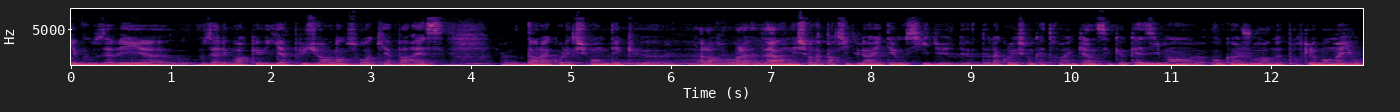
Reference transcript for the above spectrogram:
Et vous, avez, vous allez voir qu'il y a plusieurs Lançois qui apparaissent dans la collection dès que... Alors voilà, là on est sur la particularité aussi de, la collection 95, c'est que quasiment euh, aucun joueur ne porte le bon maillot.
